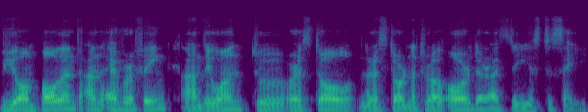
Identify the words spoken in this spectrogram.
view on Poland and everything, and they want to restore restore natural order, as they used to say.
